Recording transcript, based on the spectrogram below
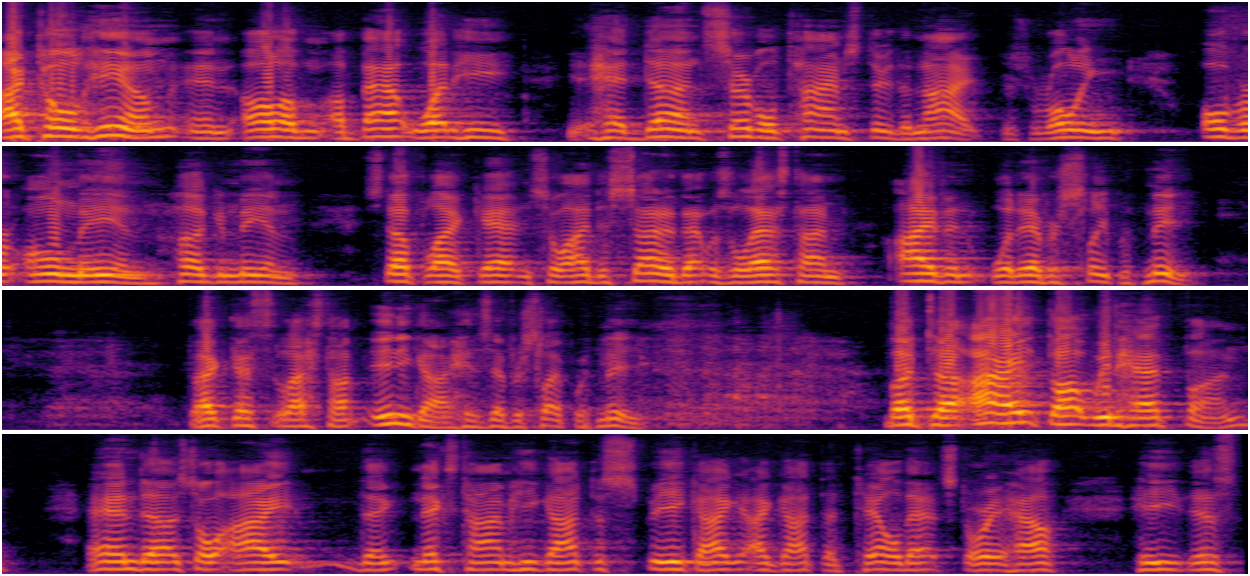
I told him and all of them about what he had done several times through the night, just rolling over on me and hugging me and stuff like that. And so I decided that was the last time Ivan would ever sleep with me. In fact, that's the last time any guy has ever slept with me. But uh, I thought we'd have fun. And uh, so I, the next time he got to speak, I, I got to tell that story how he just,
